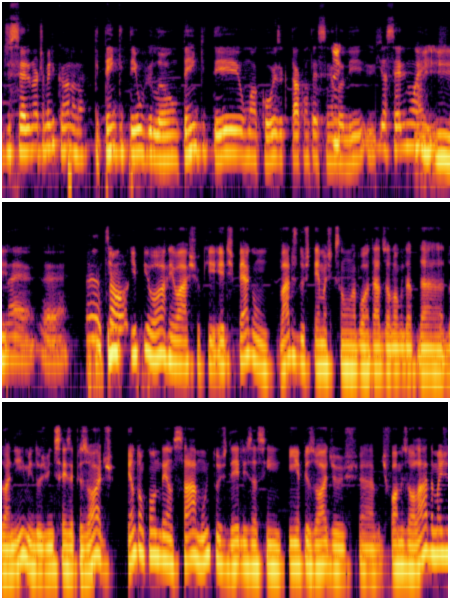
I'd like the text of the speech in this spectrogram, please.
de série norte-americana, né? Que tem que ter o vilão, tem que ter uma coisa que tá acontecendo e... ali. E a série não é e... isso, né? É... Então... E, e, pior, eu acho que eles pegam vários dos temas que são abordados ao longo da, da, do anime, dos 26 episódios, tentam condensar muitos deles assim em episódios uh, de forma isolada, mas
